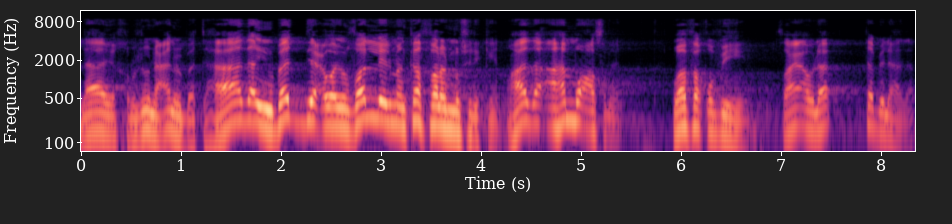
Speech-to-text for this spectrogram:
لا يخرجون عنه البتة هذا يبدع ويضلل من كفر المشركين. وهذا أهم أصل وافقوا فيه. صحيح أو لا؟ تبل هذا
